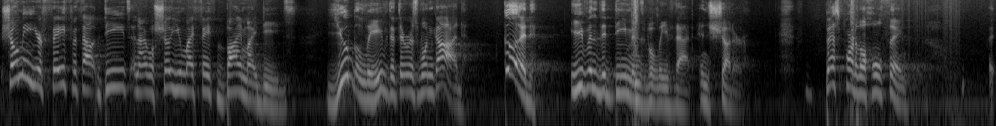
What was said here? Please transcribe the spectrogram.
Show me your faith without deeds, and I will show you my faith by my deeds. You believe that there is one God. Good. Even the demons believe that and shudder. Best part of the whole thing.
